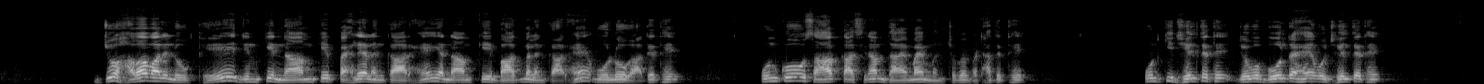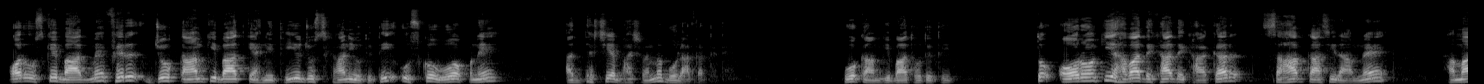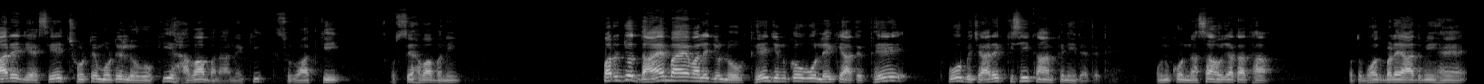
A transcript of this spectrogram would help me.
जो हवा वाले लोग थे, जिनके नाम के पहले अलंकार हैं या नाम के बाद में अलंकार हैं, वो लोग आते थे। उनको साहब काशीराम दाएँ बाएँ मंचों पर बैठाते थे। उनकी झेलते थे, जो वो बोल रहे हैं वो झेलते थे। और उसके बाद में फिर जो काम की बात कहनी थी, जो सिखानी होती थी, उसको वो अपने अध्यक्षीय भाषण में बोला करते थे। वो काम की बात होती थी। तो औरों की हवा दिखा दिखा कर साहब काशी राम ने हमारे जैसे छोटे मोटे लोगों की हवा बनाने की शुरुआत की, उससे हवा बनी। पर जो दाएँ बाएँ वाले जो लोग थे, जिनको वो लेके आते थे, वो बेचारे किसी काम के नहीं रहते थे। उनको नशा हो जाता था। वो तो बहुत बड़े आदमी हैं,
